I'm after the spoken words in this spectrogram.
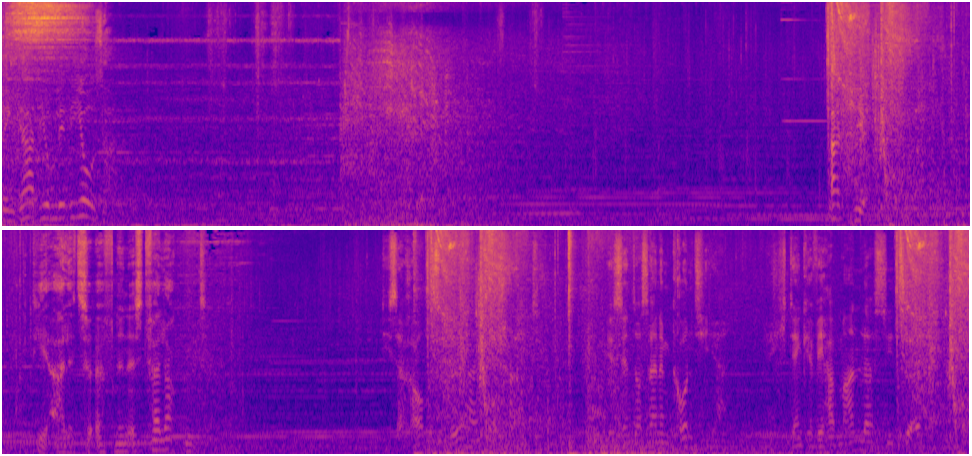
Wingardium Leviosa! Accio! Die alle zu öffnen ist verlockend. Dieser Raum ist höher als er scheint. Wir sind aus einem Grund hier. Ich denke, wir haben Anlass, sie zu öffnen.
